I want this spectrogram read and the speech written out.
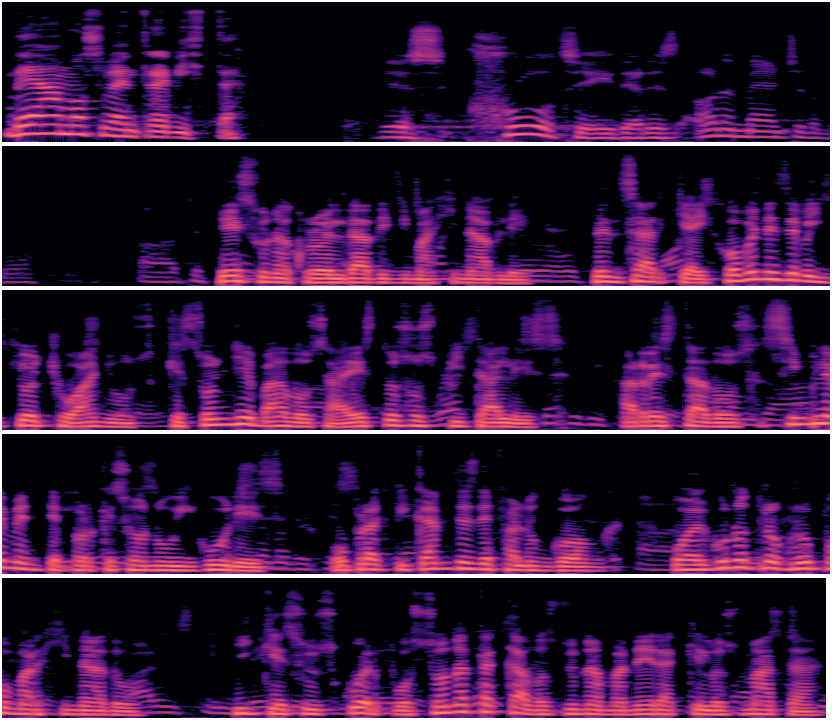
Veamos la entrevista. Es una crueldad inimaginable pensar que hay jóvenes de 28 años que son llevados a estos hospitales, arrestados simplemente porque son uigures o practicantes de Falun Gong o algún otro grupo marginado, y que sus cuerpos son atacados de una manera que los mata,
